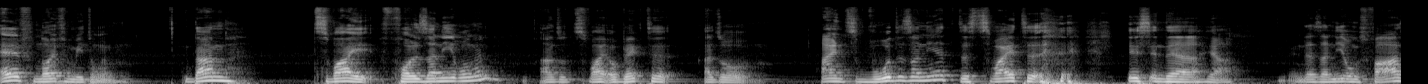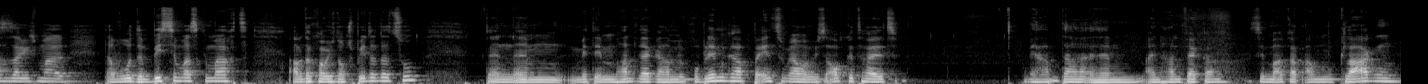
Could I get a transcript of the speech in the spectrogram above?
Elf Neuvermietungen. Dann zwei Vollsanierungen, also zwei Objekte, also eins wurde saniert, das zweite ist in der, ja, in der Sanierungsphase, sage ich mal. Da wurde ein bisschen was gemacht, aber da komme ich noch später dazu. Denn ähm, mit dem Handwerker haben wir Probleme gehabt. Bei Instagram habe ich es auch geteilt. Wir haben da ähm, einen Handwerker, sind wir gerade am Klagen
